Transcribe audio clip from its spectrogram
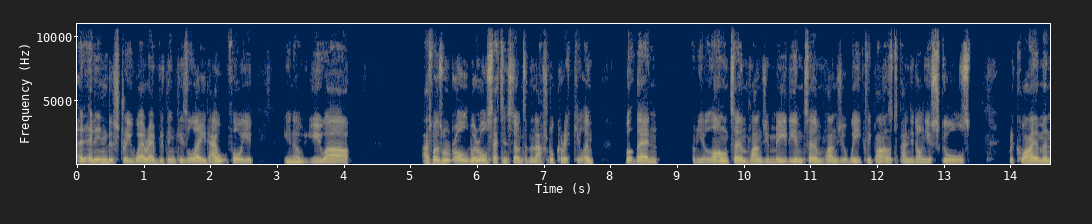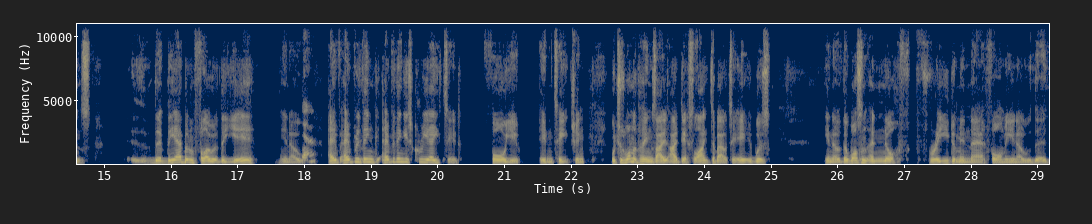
an industry where everything is laid out for you. You know, mm. you are I suppose we're all we're all set in stone to the national curriculum, but then from your long term plans, your medium term plans, your weekly plans, depending on your school's requirements, the the ebb and flow of the year, you know, yeah. ev- everything everything is created for you in teaching, which was one of the things I, I disliked about it. It was, you know, there wasn't enough freedom in there for me. You know, the,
